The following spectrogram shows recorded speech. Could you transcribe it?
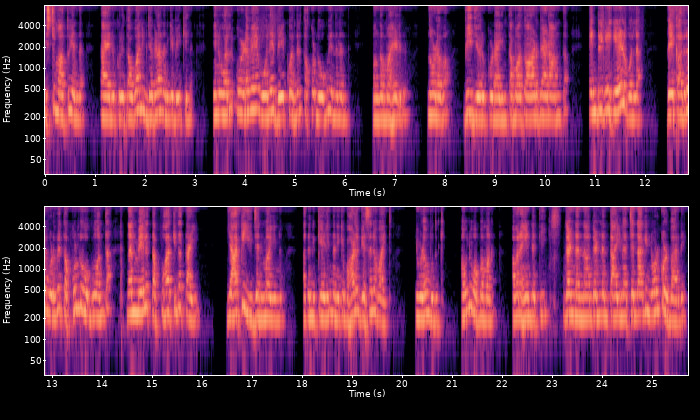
ಇಷ್ಟು ಮಾತು ಎಂದ. ತಾಯನ ಕುರಿತು ಅವ್ವ, ನಿಮ್ ಜಗಳ ನನಗೆ ಬೇಕಿಲ್ಲ. ನೀನು ಒಲ್, ಒಡವೆ ಓಲೆ ಬೇಕು ಅಂದ್ರೆ ತಕೊಂಡು ಹೋಗು ಎಂದನಂತೆ. ಮಂಗಮ್ಮ ಹೇಳಿದಳು. ನೋಡವ್ವ, ಬೀದಿಯವರು ಕೂಡ ಇಂಥ ಮಾತು ಆಡಬೇಡ ಅಂತ. ಹೆಂಡ್ರಿಗೆ ಹೇಳುವಲ್ಲ ಬೇಕಾದ್ರೆ ಒಡವೆ ತಕ್ಕೊಂಡು ಹೋಗು ಅಂತ ನನ್ನ ಮೇಲೆ ತಪ್ಪು ಹಾಕಿದ ತಾಯಿ. ಯಾಕೆ ಈ ಜನ್ಮ ಇನ್ನು? ಅದನ್ನು ಕೇಳಿ ನನಗೆ ಬಹಳ ವ್ಯಸನವಾಯಿತು. ಇವಳು ಮುದುಕಿ. ಅವನು ಒಬ್ಬ ಮಗ. ಅವನ ಹೆಂಡತಿ, ಗಂಡನ್ನ, ಗಂಡನ ತಾಯಿನ ಚೆನ್ನಾಗಿ ನೋಡ್ಕೊಳ್ಬಾರ್ದೆ.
